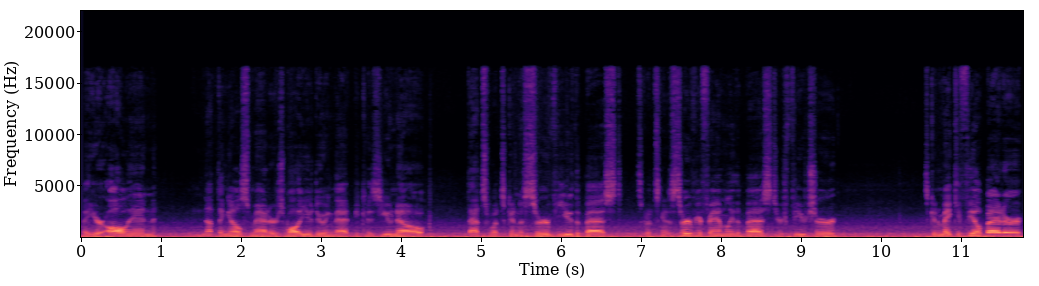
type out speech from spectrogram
that you're all in, nothing else matters while you're doing that because you know that's what's going to serve you the best. It's what's going to serve your family the best, your future. It's going to make you feel better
